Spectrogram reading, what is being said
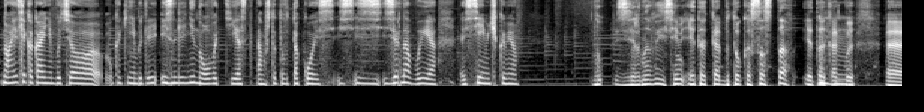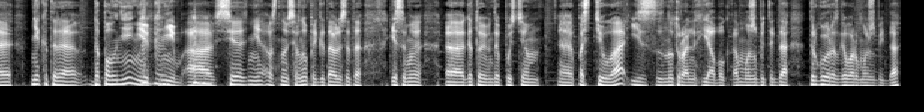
Ну а если какая-нибудь э, какие-нибудь из льняного теста, там что-то вот такое, с- с- зерновые э, семечками. Ну, зерновые семьи, это как бы только состав, это как Мгм. бы э, некоторое дополнение к Мгм, ним, а мгм. все они в основном все равно приготавливаются. Это если мы э, готовим, допустим, э, пастила из натуральных яблок, там может быть тогда другой разговор может быть, да.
